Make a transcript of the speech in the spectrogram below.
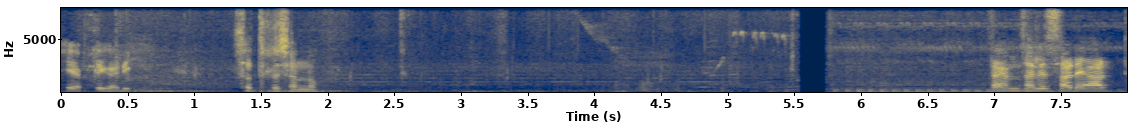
ही आपली गाडी सतरा शहाण्णव टाईम झाले साडेआठ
